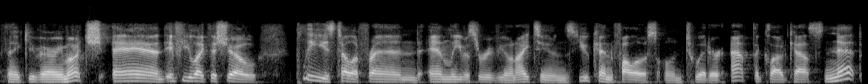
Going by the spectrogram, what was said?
Thank you very much. And if you like the show, please tell a friend and leave us a review on iTunes. You can follow us on Twitter at the Cloudcast.net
